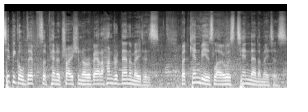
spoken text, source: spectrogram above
Typical depths of penetration are about 100 nanometers, but can be as low as 10 nanometers.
